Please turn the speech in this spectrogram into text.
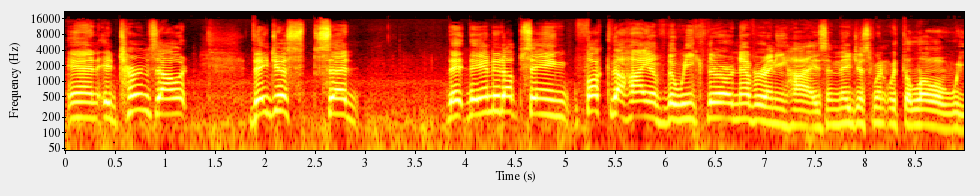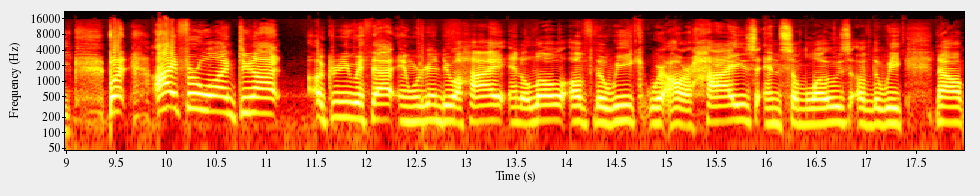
and it turns out they just said they, they ended up saying fuck the high of the week there are never any highs and they just went with the low of week. But i for one do not agree with that and we're going to do a high and a low of the week. Where our highs and some lows of the week. Now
